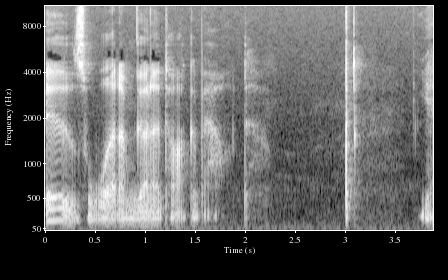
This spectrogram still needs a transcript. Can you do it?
is what I'm gonna talk about yeah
